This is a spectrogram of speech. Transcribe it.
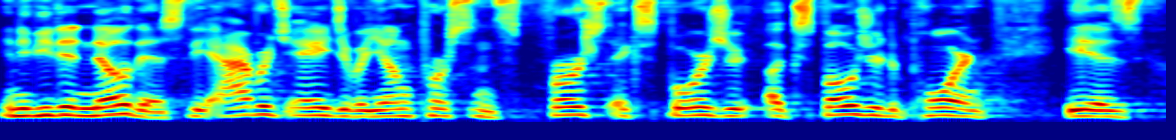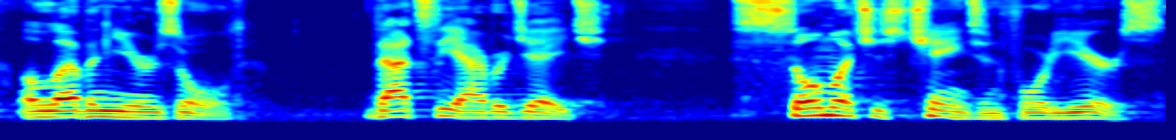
And if you didn't know this, the average age of a young person's first exposure, exposure to porn is 11 years old. That's the average age. So much has changed in 40 years.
